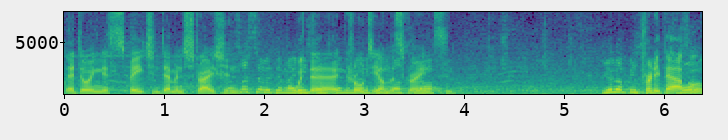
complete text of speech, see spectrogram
they're doing this speech and demonstration with the cruelty on the screens. Pretty powerful.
